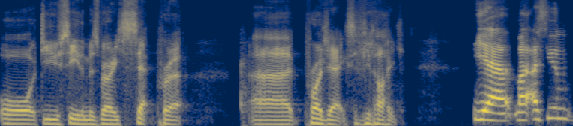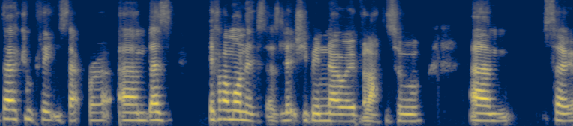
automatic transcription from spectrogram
or do you see them as very separate uh, projects, if you like? Yeah, like I see them; they're completely separate. Um, there's, if I'm honest, there's literally been no overlap at all. Um, so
